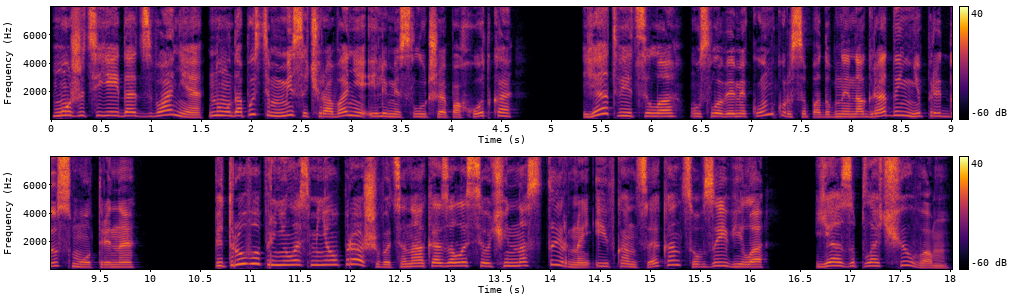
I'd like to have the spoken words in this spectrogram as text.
Можете ей дать звание, ну, допустим, мисс очарование или мисс лучшая походка. Я ответила, условиями конкурса подобные награды не предусмотрены. Петрова принялась меня упрашивать, она оказалась очень настырной и в конце концов заявила «Я заплачу вам».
